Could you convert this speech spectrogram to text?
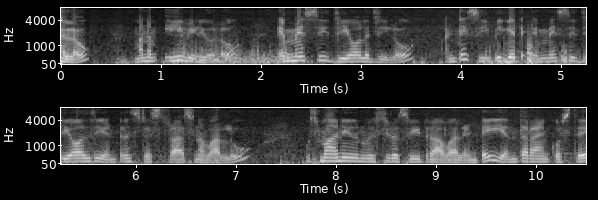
హలో మనం ఈ వీడియోలో ఎంఎస్సి జియాలజీలో అంటే CPGET MSc geology entrance test రాసిన వాళ్ళు ఉస్మానియా యూనివర్సిటీలో సీట్ రావాలంటే ఎంత ర్యాంక్ వస్తే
